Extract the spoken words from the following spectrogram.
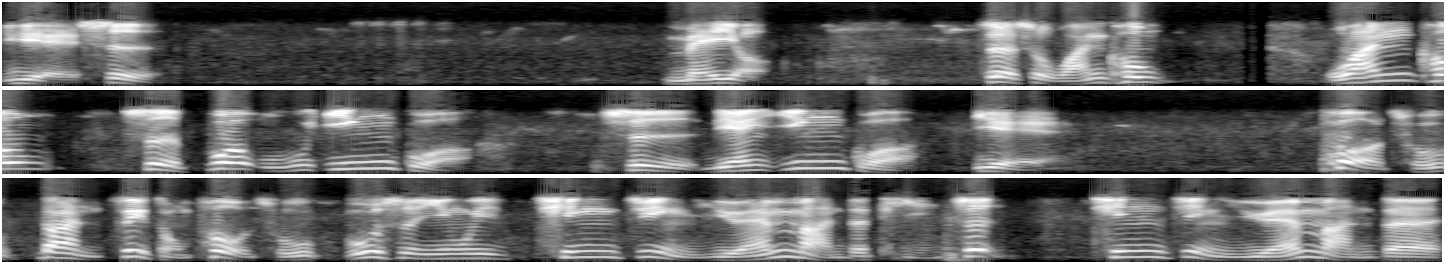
也是。没有，这是完空。完空是不无因果，是连因果也破除。但这种破除不是因为清净圆满的体证、清净圆满的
